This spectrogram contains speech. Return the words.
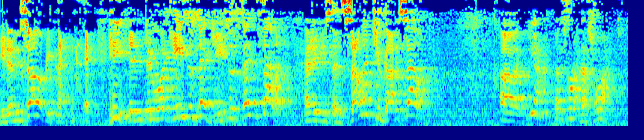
he didn't sell everything. he didn't do what Jesus said. Jesus said, sell it. And if he said, sell it, you got to sell it. Uh, yeah, that's right. That's right.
